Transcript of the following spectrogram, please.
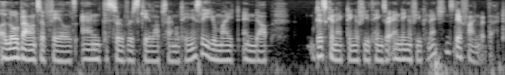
a load balancer fails and the servers scale up simultaneously, you might end up disconnecting a few things or ending a few connections. They're fine with that.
